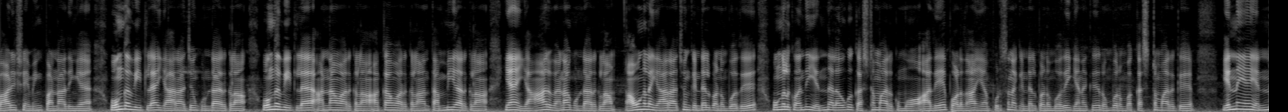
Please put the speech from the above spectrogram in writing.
பாடி ஷேமிங் பண்ணாதீங்க. உங்கள் வீட்டில் யாராச்சும் குண்டாக இருக்கலாம். உங்கள் வீட்டில் அண்ணாவாக இருக்கலாம் அக்காவாக இருக்கலாம் தம்பியாக இருக்கலாம். ஏன்? யார் வேணால் குண்டாக இருக்கலாம். அவங்கள யாராச்சும் கிண்டல் பண்ணும்போது உங்களுக்கு வந்து எந்த அளவுக்கு கஷ்டமாக இருக்குமோ அதே போல் தான் என் புருஷனை கிண்டல் பண்ணும்போது எனக்கு ரொம்ப ரொம்ப கஷ்டமாக இருக்குது என்னைய என்ன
